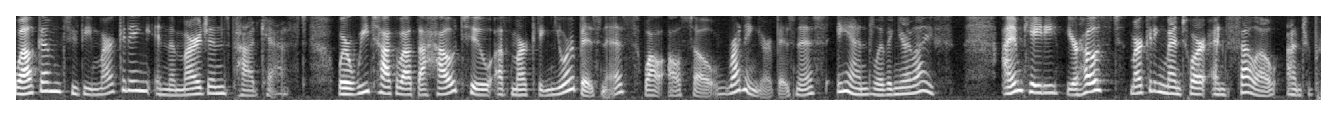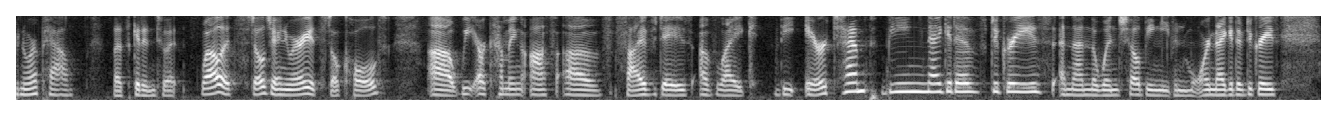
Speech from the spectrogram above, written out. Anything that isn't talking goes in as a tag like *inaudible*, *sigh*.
Welcome to the Marketing in the Margins podcast, where we talk about the how to of marketing your business while also running your business and living your life. I'm Katie, your host, marketing mentor, and fellow entrepreneur pal. Let's get into it. Well, it's still January, it's still cold. Uh, we are coming off of five days of like the air temp being negative degrees and then the wind chill being even more negative degrees.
